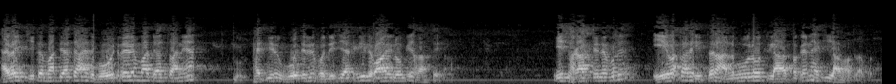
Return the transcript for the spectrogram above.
හැබැයි චිත්ත මධ්‍යස්ථානයේ ගෝචර වෙන මධ්‍යස්ථානය හැටියට ගෝචර වෙන ප්‍රදේශයක් කියලා බාහිර ලෝකේ සකස් වෙනවා. ඒ සකස් වෙනකොට ඒවට අර හිතට අනුකූලව ක්‍රියාත්මක කරන හැකියාවක් ලබනවා.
